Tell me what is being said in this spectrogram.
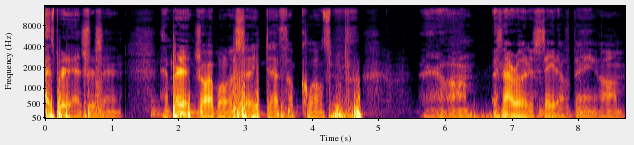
it's pretty interesting and pretty enjoyable to study death up close. um, it's not really the state of being, um,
